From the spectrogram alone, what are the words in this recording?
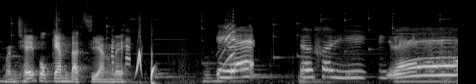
เหมันใช้โปรแกรมตัดเสียงเลย อีกแล้วเจอคนดีอีกแล้ว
